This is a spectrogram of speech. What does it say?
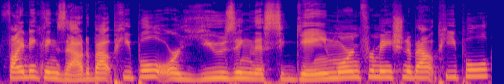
finding things out about people or using this to gain more information about people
